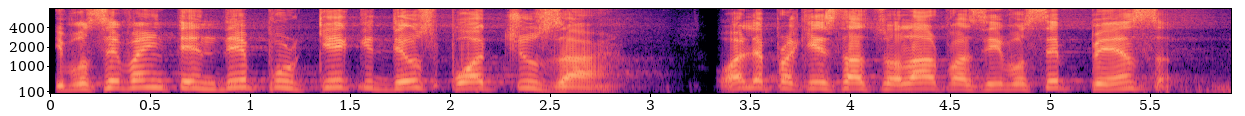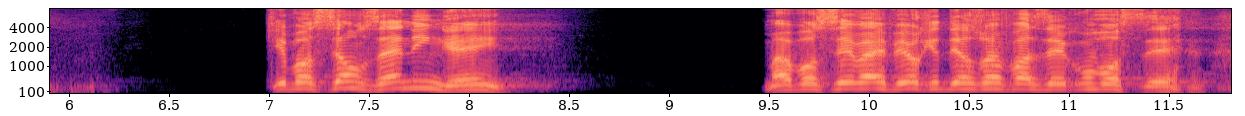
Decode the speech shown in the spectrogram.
E você vai entender por que, que Deus pode te usar. Olha para quem está do seu lado e fala assim: você pensa que você é um Zé Ninguém, mas você vai ver o que Deus vai fazer com você.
